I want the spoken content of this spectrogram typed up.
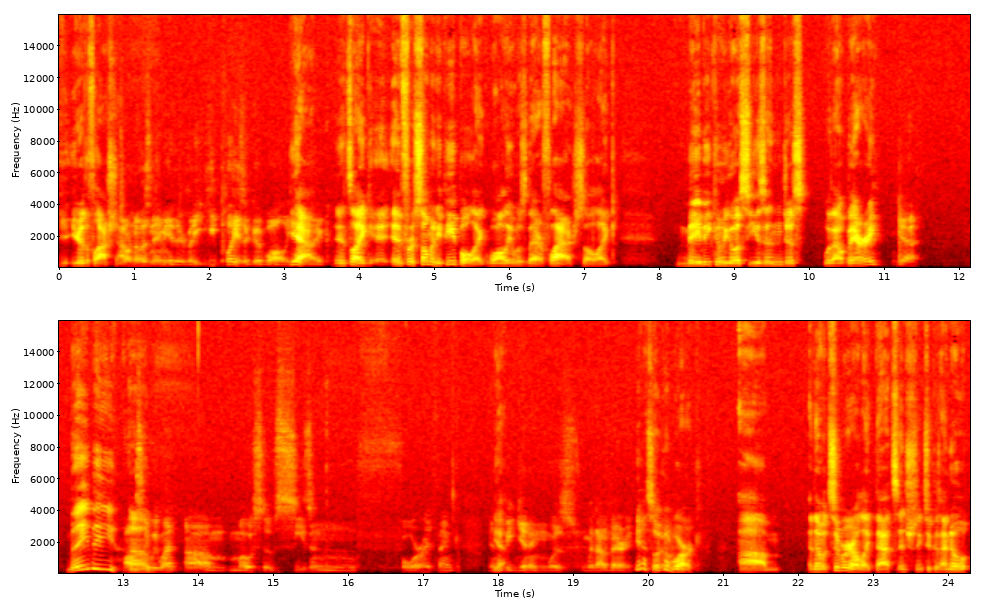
you're the Flash I don't know his name either, but he, he plays a good Wally. Yeah, Like, and it's like, and for so many people, like Wally was their Flash, so like, maybe can we go a season just without Barry? yeah. Maybe. Honestly, Um, we went um, most of season four, I think. In Yeah. the beginning was without Barry. Yeah, so it could work. Um, and then with Supergirl, like that's interesting too because I know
